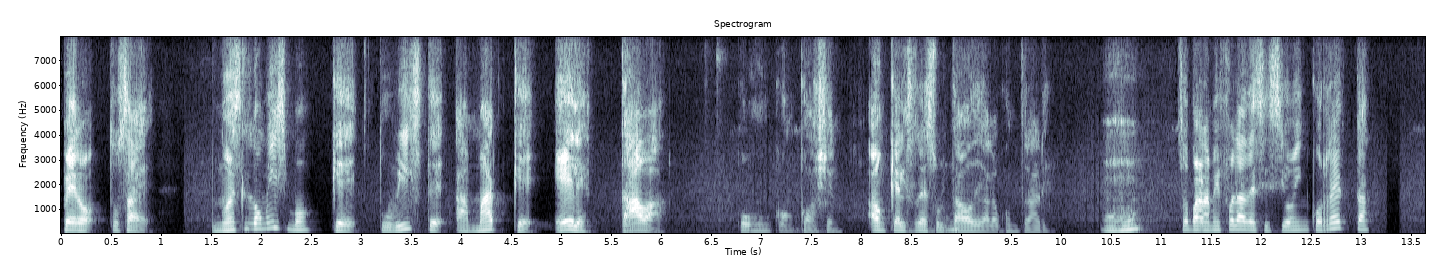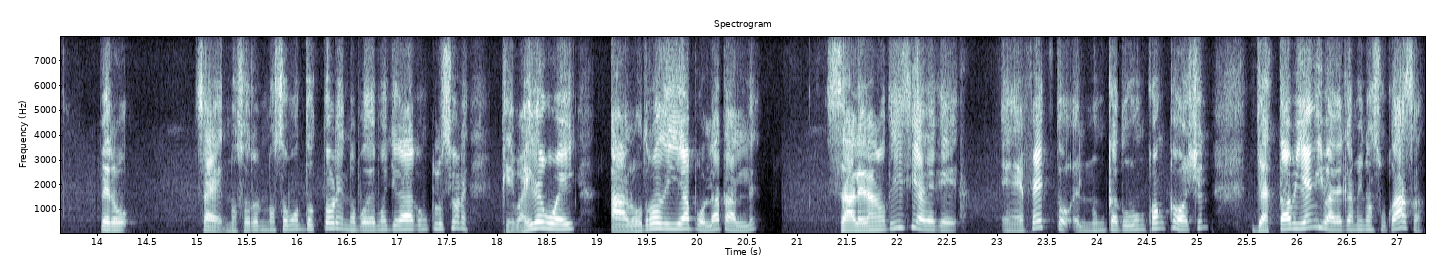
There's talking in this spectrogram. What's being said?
Pero tú sabes, no es lo mismo que tuviste a Matt que él estaba con un concussion, aunque el resultado diga lo contrario. Eso para mí fue la decisión incorrecta, pero ¿sabes? nosotros no somos doctores, no podemos llegar a conclusiones. Que by the way, al otro día por la tarde sale la noticia de que en efecto él nunca tuvo un concussion, ya está bien y va de camino a su casa.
